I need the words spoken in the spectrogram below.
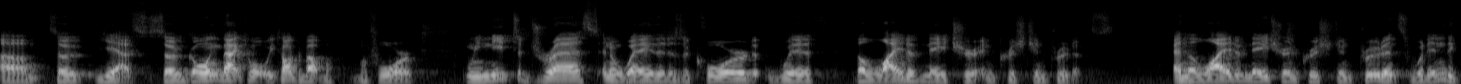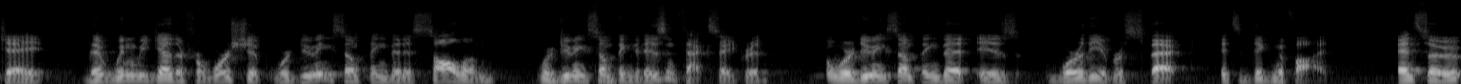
Um, so, yes. So, going back to what we talked about bef- before, we need to dress in a way that is accord with the light of nature and Christian prudence. And the light of nature and Christian prudence would indicate that when we gather for worship, we're doing something that is solemn, we're doing something that is in fact sacred, we're doing something that is worthy of respect, it's dignified. And so,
